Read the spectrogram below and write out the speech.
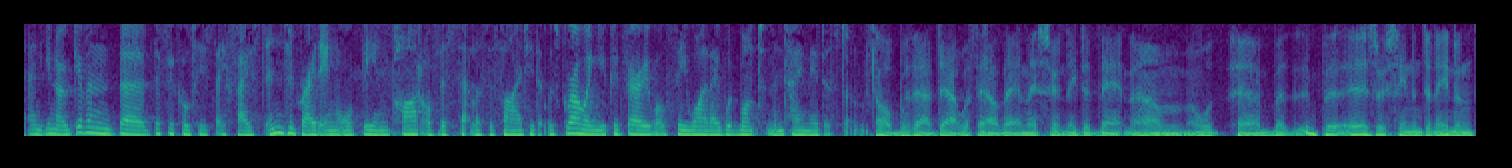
And you know, given the difficulties they faced integrating or being part of this settler society that was growing, you could very well see why they would want to maintain their distance. Oh, without doubt, without that, and they certainly did that. Um, or, uh, but, but as we've seen in Dunedin,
